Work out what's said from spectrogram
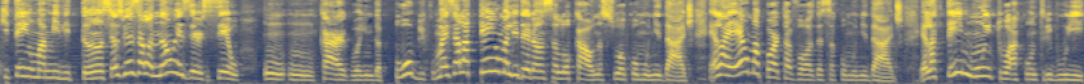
que têm uma militância. Às vezes ela não exerceu um, um, cargo ainda público, mas ela tem uma liderança local na sua comunidade. Ela é uma porta-voz dessa comunidade. Ela tem muito a contribuir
